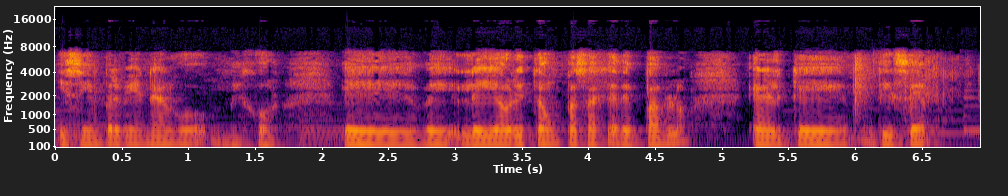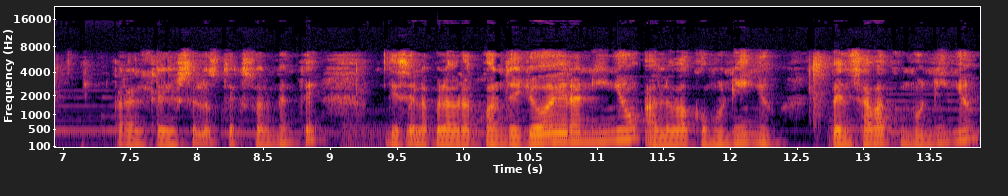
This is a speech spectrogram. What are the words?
y siempre viene algo mejor. Eh, leí ahorita un pasaje de Pablo en el que dice, para leérselos textualmente, dice la palabra, cuando yo era niño hablaba como niño, pensaba como niño,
